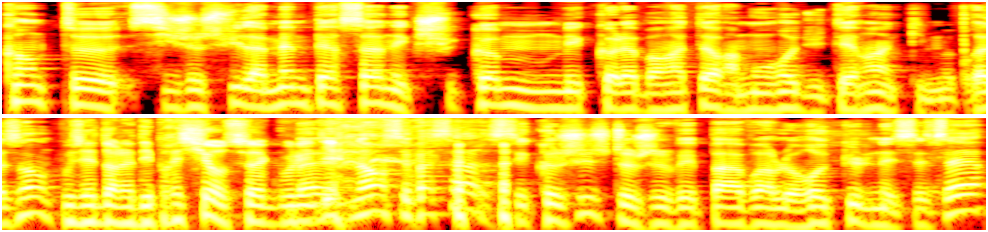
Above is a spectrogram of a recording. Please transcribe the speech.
quand euh, si je suis la même personne et que je suis comme mes collaborateurs amoureux du terrain qui me présentent, vous êtes dans la dépression, c'est ça que vous voulez ben, dire Non, c'est pas ça. c'est que juste, je vais pas avoir le recul nécessaire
